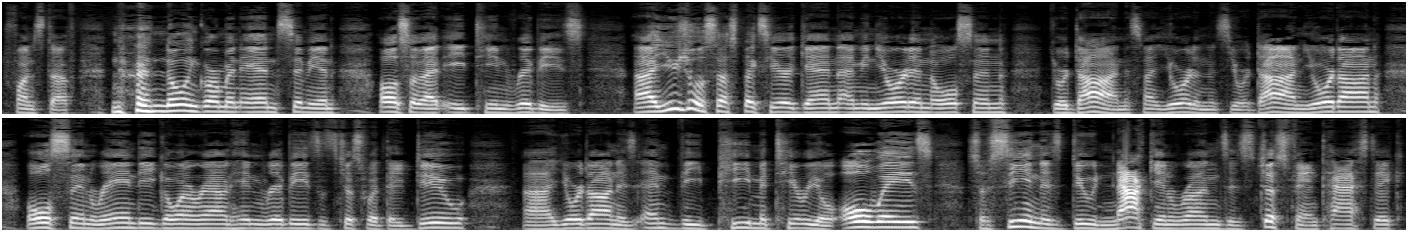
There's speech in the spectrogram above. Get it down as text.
fun stuff. Nolan Gorman and Semien also at 18 ribbies. Uh, usual suspects here again. I mean, Jordan, Olson, Jordan. It's not Jordan, it's Jordan. Jordan, Olson, Randy going around hitting ribbies. It's just what they do. Uh, Jordan is MVP material always. So seeing this dude knocking runs is just fantastic.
